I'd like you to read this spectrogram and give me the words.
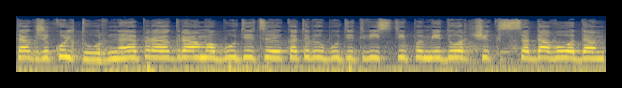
Также культурная программа будет, э, которую будет вести помидорчик с садоводом.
